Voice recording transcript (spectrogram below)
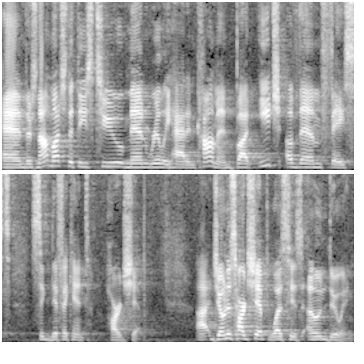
And there's not much that these two men really had in common, but each of them faced significant hardship. Uh, Jonah's hardship was his own doing,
